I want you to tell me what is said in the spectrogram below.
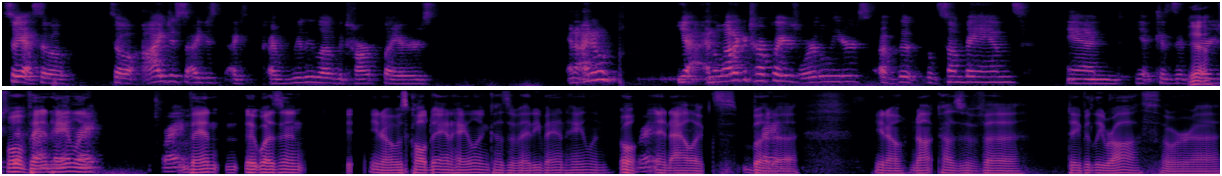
So yeah, so so I just I just I, I really love guitar players. And I don't yeah, and a lot of guitar players were the leaders of the some bands, and yeah, because Yeah, well, Van Halen. right? Right. Van, it wasn't, you know, it was called Van Halen because of Eddie Van Halen. Oh, Right. and Alex, but Right. uh, you know, not because of uh, David Lee Roth or uh,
